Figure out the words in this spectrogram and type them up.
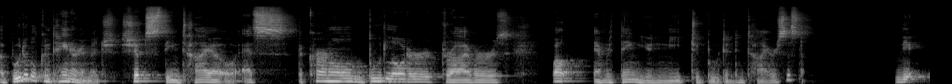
A bootable container image ships the entire OS, the kernel, bootloader, drivers, well, everything you need to boot an entire system. The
